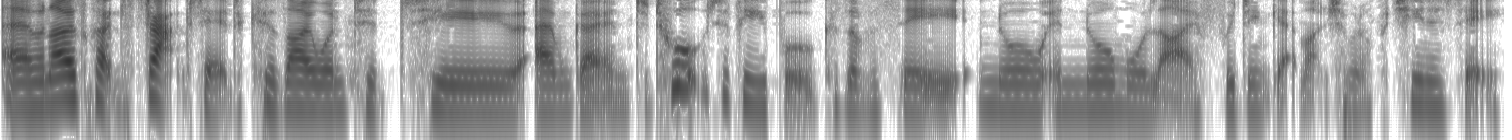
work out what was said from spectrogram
Um, and I was quite distracted because I wanted to um, go and to talk to people because obviously in normal life we didn't get much of an opportunity.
